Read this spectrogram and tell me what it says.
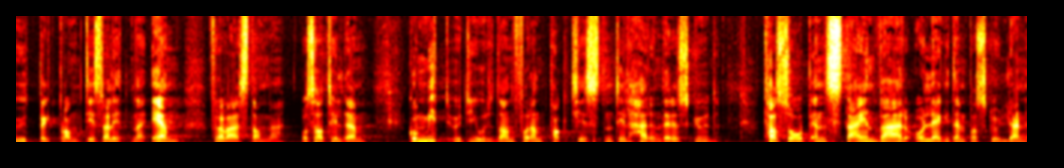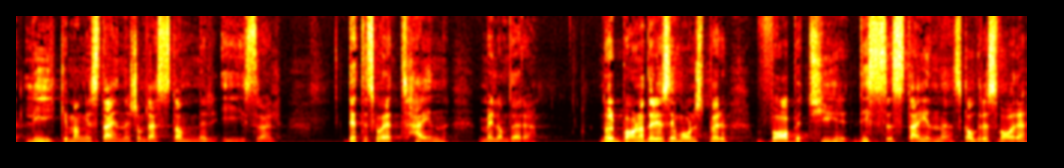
utpekt blant israelittene, én fra hver stamme, og sa til dem.: Gå midt ut i Jordan foran paktkisten til Herren deres Gud. Ta så opp en stein hver og legg dem på skulderen, like mange steiner som det er stammer i Israel. Dette skal være et tegn mellom dere. Når barna deres i morgen spør hva betyr disse steinene, skal dere svare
